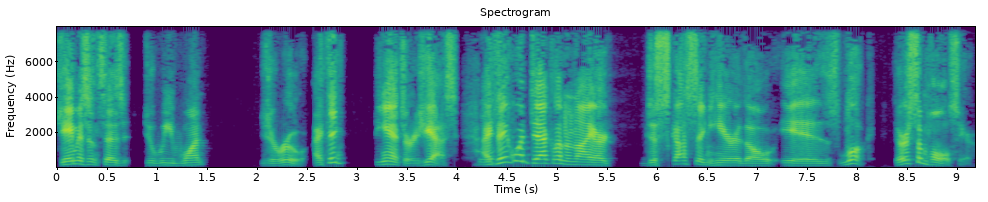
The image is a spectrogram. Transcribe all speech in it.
Jameson says, "Do we want Giroux?" I think the answer is yes. I Mhm. think what Declan and I are discussing here, though, is look. there's some holes here.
